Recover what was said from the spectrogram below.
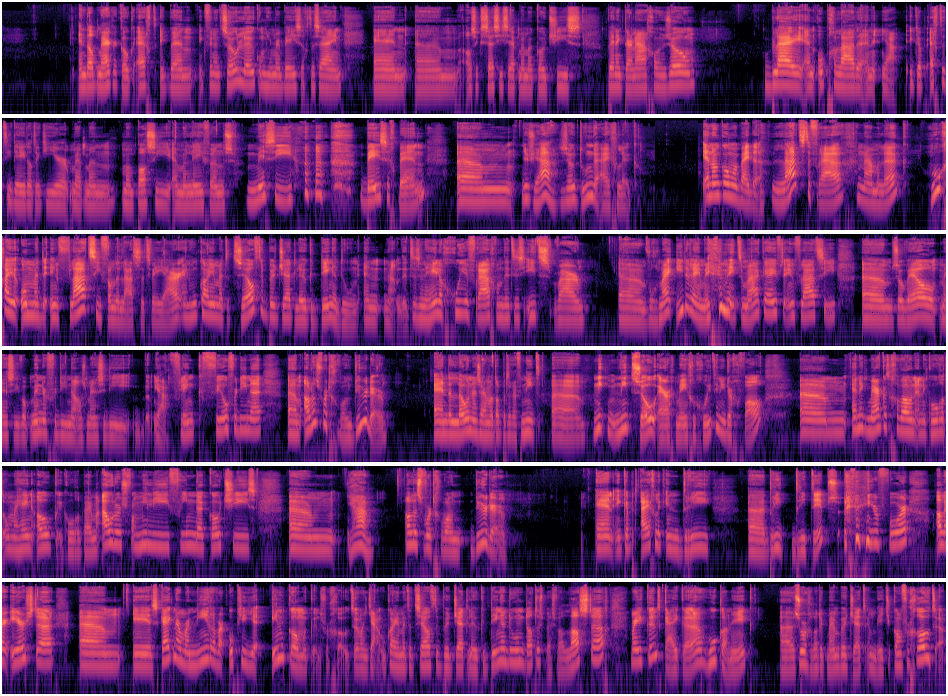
En dat merk ik ook echt. Ik, ben, ik vind het zo leuk om hiermee bezig te zijn. En um, als ik sessies heb met mijn coaches, ben ik daarna gewoon zo blij en opgeladen. En ja, ik heb echt het idee dat ik hier met mijn, mijn passie en mijn levensmissie bezig ben. Um, dus ja, zodoende eigenlijk. En dan komen we bij de laatste vraag, namelijk... Hoe ga je om met de inflatie van de laatste twee jaar? En hoe kan je met hetzelfde budget leuke dingen doen? En nou, dit is een hele goede vraag, want dit is iets waar uh, volgens mij iedereen mee, te maken heeft, de inflatie. Um, zowel mensen die wat minder verdienen als mensen die ja, flink veel verdienen. Um, alles wordt gewoon duurder. En de lonen zijn wat dat betreft niet, uh, niet, niet zo erg meegegroeid in ieder geval. Um, en ik merk het gewoon en ik hoor het om me heen ook. Ik hoor het bij mijn ouders, familie, vrienden, coaches. ja, alles wordt gewoon duurder. En ik heb het eigenlijk in drie, uh, drie, drie tips hiervoor. Allereerste um, is kijk naar manieren waarop je je inkomen kunt vergroten. Want ja, hoe kan je met hetzelfde budget leuke dingen doen? Dat is best wel lastig. Maar je kunt kijken hoe kan ik uh, zorgen dat ik mijn budget een beetje kan vergroten.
